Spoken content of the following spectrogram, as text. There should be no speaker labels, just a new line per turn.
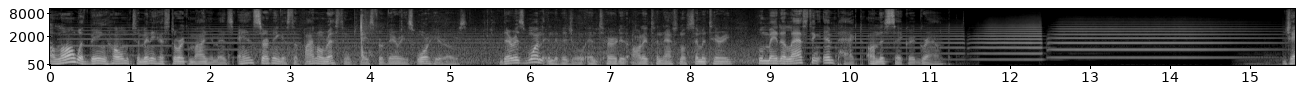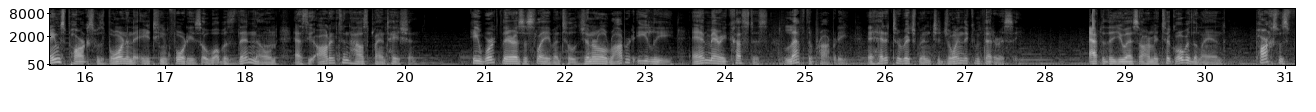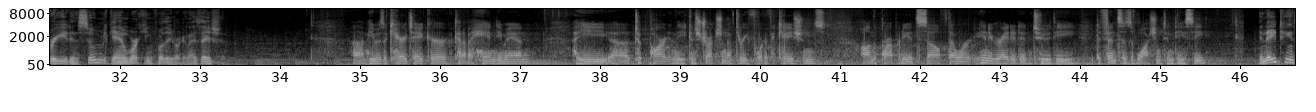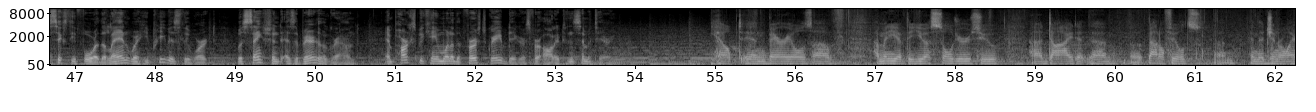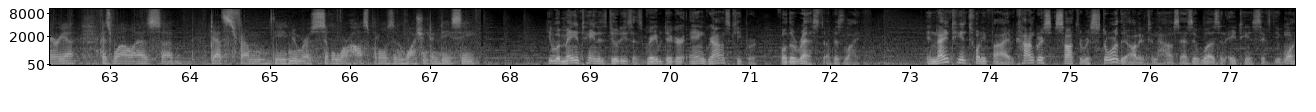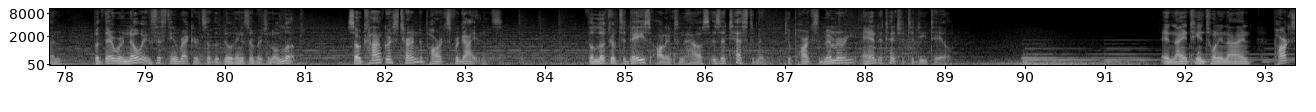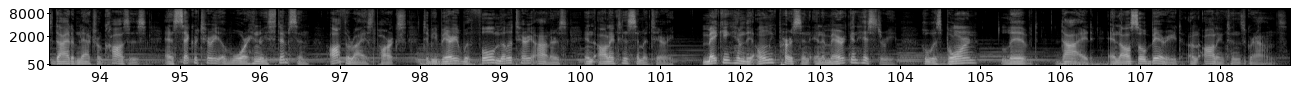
Along with being home to many historic monuments and serving as the final resting place for various war heroes, there is one individual interred at Arlington National Cemetery who made a lasting impact on this sacred ground. James Parks was born in the 1840s of what was then known as the Arlington House Plantation. He worked there as a slave until General Robert E. Lee and Mary Custis left the property and headed to Richmond to join the Confederacy. After the U.S. Army took over the land, Parks was freed and soon began working for the organization.
Um, he was a caretaker, kind of a handyman. He uh, took part in the construction of three fortifications on the property itself that were integrated into the defenses of Washington, D.C.
In 1864, the land where he previously worked was sanctioned as a burial ground, and Parks became one of the first gravediggers for Arlington Cemetery.
He helped in burials of uh, many of the U.S. soldiers who uh, died at um, battlefields um, in the general area, as well as uh, deaths from the numerous Civil War hospitals in Washington, D.C.
He would maintain his duties as gravedigger and groundskeeper for the rest of his life. In 1925, Congress sought to restore the Arlington House as it was in 1861, but there were no existing records of the building's original look. So Congress turned to Parks for guidance. The look of today's Arlington House is a testament to Parks' memory and attention to detail. In 1929, Parks died of natural causes, and Secretary of War Henry Stimson authorized Parks to be buried with full military honors in Arlington Cemetery, making him the only person in American history who was born, lived, died, and also buried on Arlington's grounds.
